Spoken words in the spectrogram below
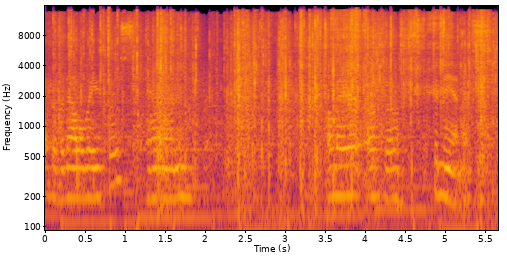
of the vanilla wafers and a layer of the bananas.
